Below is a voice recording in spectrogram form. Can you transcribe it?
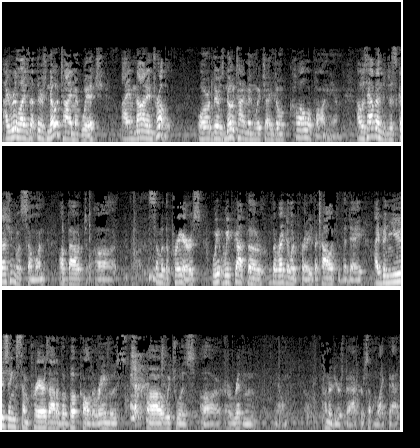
i realize that there's no time at which i am not in trouble or there's no time in which i don't call upon him i was having a discussion with someone about uh, some of the prayers we, we've got the the regular prayer the collect of the day i've been using some prayers out of a book called Oremus, uh, which was uh, written you know 100 years back or something like that.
